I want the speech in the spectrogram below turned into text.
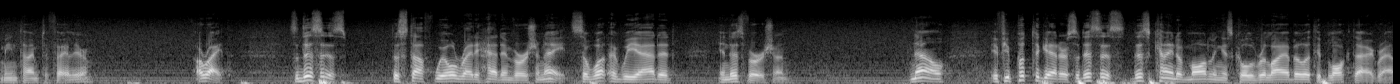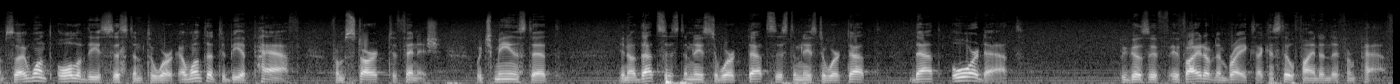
mean time to failure. All right, so this is the stuff we already had in version 8. So what have we added in this version? Now, if you put together, so this is this kind of modeling is called reliability block diagram. So I want all of these systems to work. I want it to be a path from start to finish, which means that you know that system needs to work, that system needs to work, that, that or that. Because if, if either of them breaks, I can still find a different path.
